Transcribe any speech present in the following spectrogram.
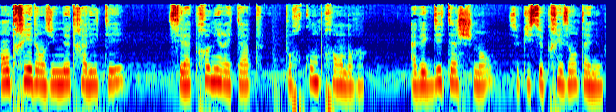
Entrer dans une neutralité, c'est la première étape pour comprendre avec détachement ce qui se présente à nous.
